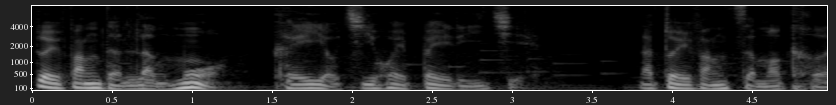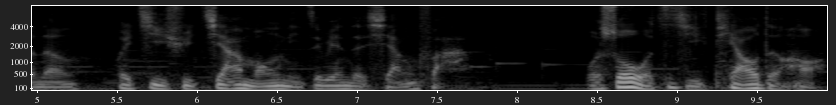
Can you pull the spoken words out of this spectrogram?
对方的冷漠可以有机会被理解，那对方怎么可能？会继续加盟你这边的想法。我说我自己挑的哈，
